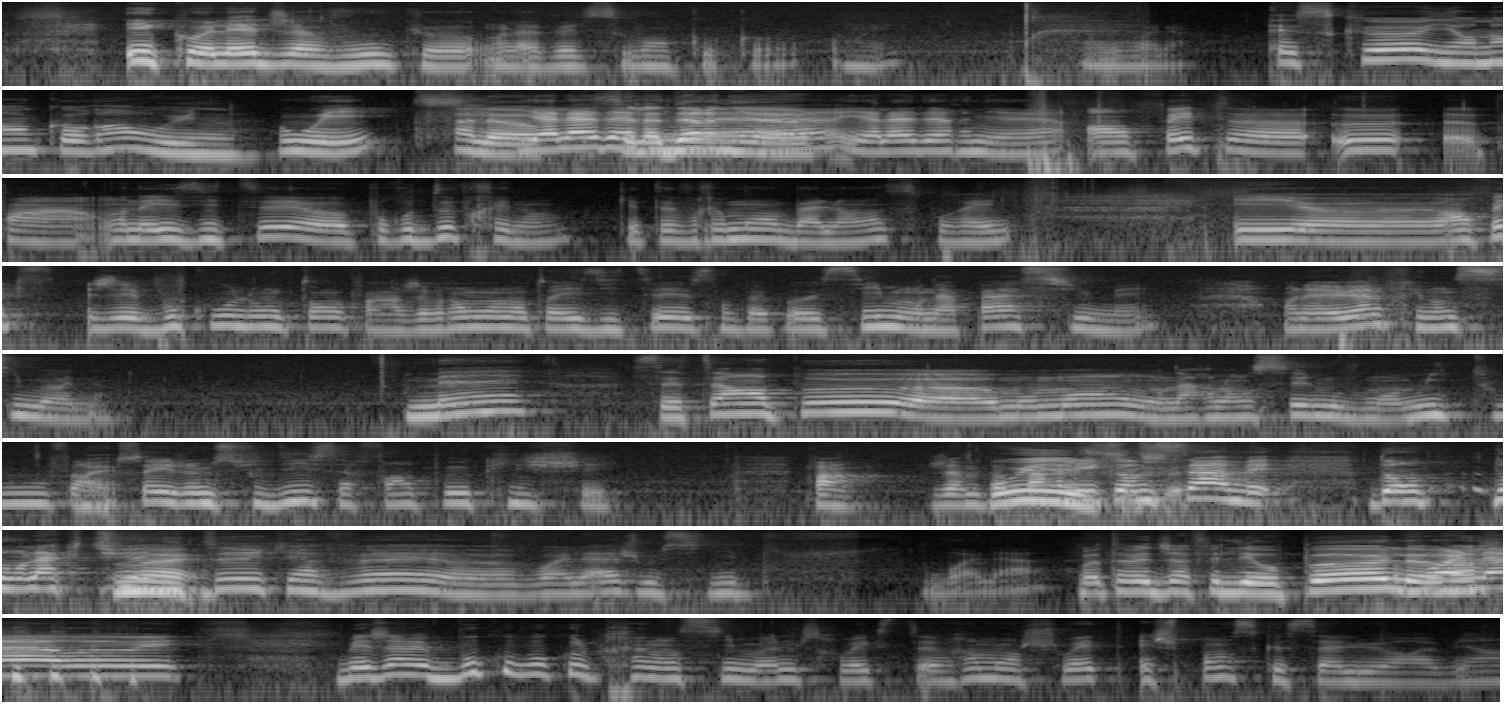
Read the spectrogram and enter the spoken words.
Et Colette, j'avoue qu'on l'appelle souvent Coco. Oui. voilà. Est-ce qu'il y en a encore un ou une? Oui. Alors, c'est la dernière. Il y a la dernière. En fait, euh, eux, euh, on a hésité pour deux prénoms qui étaient vraiment en balance pour elle. Et euh, en fait, j'ai beaucoup longtemps, enfin, j'ai vraiment longtemps hésité, son papa aussi, mais on n'a pas assumé. On a eu un prénom Simone. Mais c'était un peu euh, au moment où on a relancé le mouvement MeToo, enfin tout ça, et je me suis dit, ça fait un peu cliché. Enfin, j'aime pas parler comme ça, mais dans, dans l'actualité qu'il y avait, euh, voilà, je me suis dit, voilà. Bah, tu avais déjà fait Léopold. Voilà, oui, oui. Mais j'aimais beaucoup, beaucoup le prénom Simone. Je trouvais que c'était vraiment chouette, et je pense que ça lui aurait bien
